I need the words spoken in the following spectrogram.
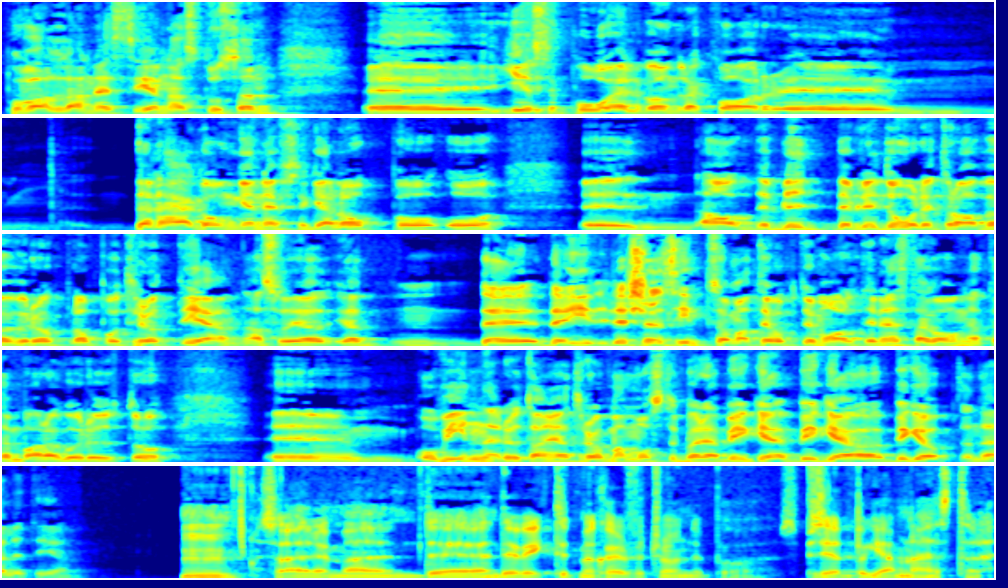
på vallan näst senast och sen eh, ger sig på 1100 kvar eh, den här gången efter galopp. Och, och eh, ja, det, blir, det blir dåligt trav över upplopp och trött igen. Alltså, jag, jag, mm, det, det, det, känns inte som att det är optimalt till nästa gång att den bara går ut och, eh, och vinner. Utan jag tror att man måste börja bygga, bygga, bygga upp den där lite igen. Mm, så är det, men det, det, är viktigt med självförtroende, på, speciellt på gamla hästar.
